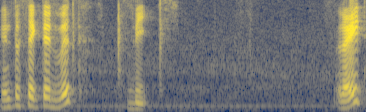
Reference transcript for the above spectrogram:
intersected with B, right.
